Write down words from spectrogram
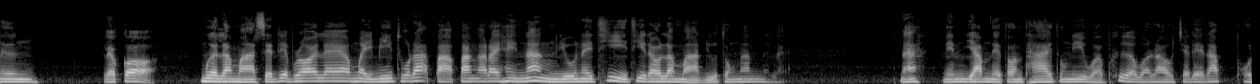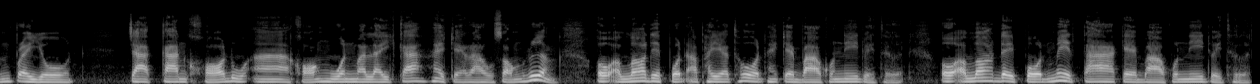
หนึ่งแล้วก็เมื่อละหมาดเสร็จเรียบร้อยแล้ว ไม่มีธุระป่าปังอะไรให้นั่งอยู่ในที่ที่เราละหมาดอยู่ตรงนั้นนั่นแหละ นะเน้นย้ำในตอนท้ายตรงนี้ว่าเพื่อว่าเราจะได้รับผลประโยชน์ จากการขอดูอาของมวลมาลาอิกะให้แก่เราสองเรื่อง โอ้อัลลอฮ์ได้โปรดอภัยโทษให้แก่บ่าวคนนี้ด้วยเถิด โอ้อัลลอฮ์ได้โปรดเมตตาแก่บ่าวคนนี้ด้วยเถิด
